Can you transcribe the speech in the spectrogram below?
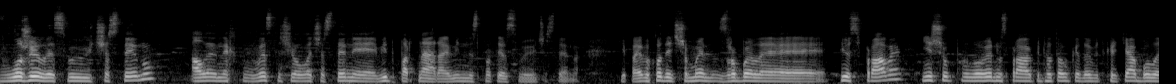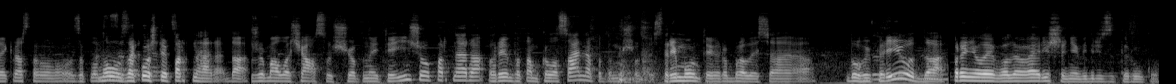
вложили свою частину, але не вистачило частини від партнера, він не сплатив свою частину. Типа, і виходить, що ми зробили пів справи, іншу половину справи підготовки до відкриття було якраз то заплановано За кошти партнера. Да. Дуже мало часу, щоб знайти іншого партнера. Оренда там колосальна, тому що тобто, ремонти робилися довгий період. Да. Прийняли вольове рішення відрізати руку.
